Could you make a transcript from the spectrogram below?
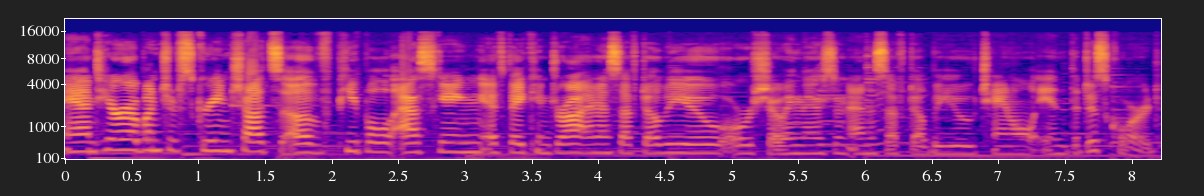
And here are a bunch of screenshots of people asking if they can draw NSFW or showing there's an NSFW channel in the Discord.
